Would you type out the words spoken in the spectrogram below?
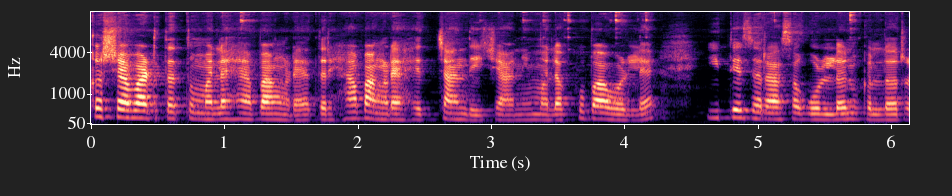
कशा वाटतात तुम्हाला ह्या बांगड्या? तर ह्या बांगड्या आहेत चांदीच्या आणि मला खूप आवडल्या. इथे जरा असा गोल्डन कलर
